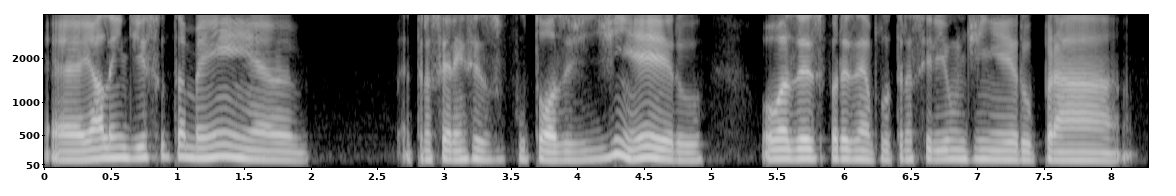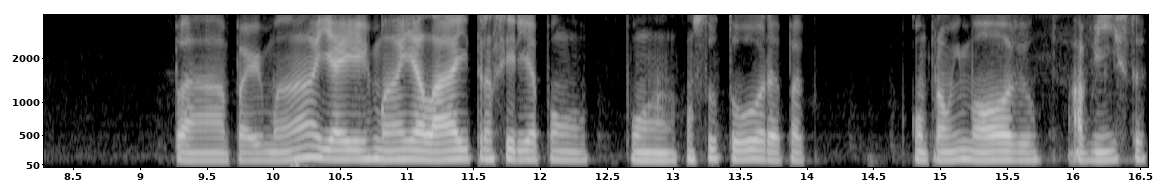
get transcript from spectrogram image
É, e além disso, também é, é transferências vultuosas de dinheiro, ou às vezes, por exemplo, transferiam dinheiro para para a irmã, e aí a irmã ia lá e transferia para uma construtora para comprar um imóvel à vista.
